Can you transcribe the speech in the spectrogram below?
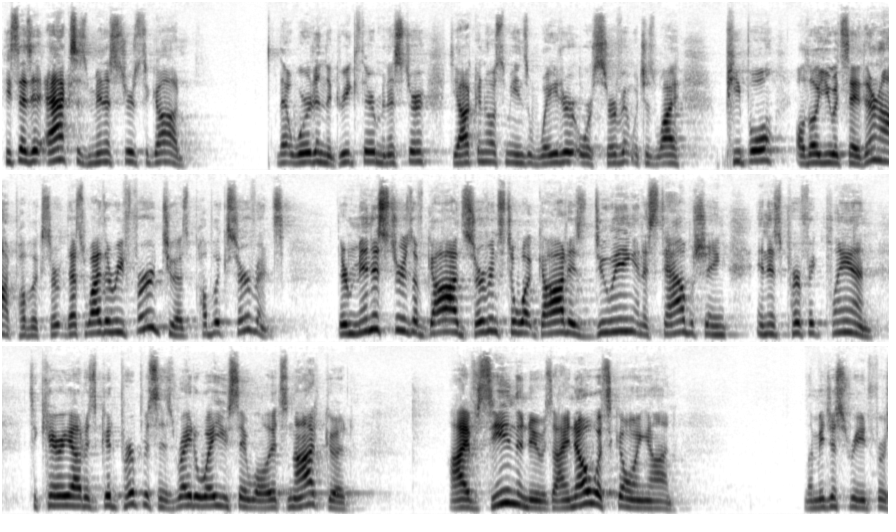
He says it acts as ministers to God. That word in the Greek there, minister, diakonos means waiter or servant, which is why people, although you would say they're not public servants, that's why they're referred to as public servants. They're ministers of God, servants to what God is doing and establishing in his perfect plan to carry out his good purposes. Right away, you say, Well, it's not good. I've seen the news, I know what's going on. Let me just read 1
